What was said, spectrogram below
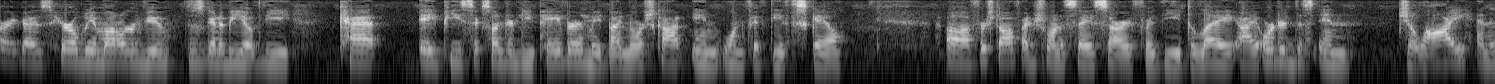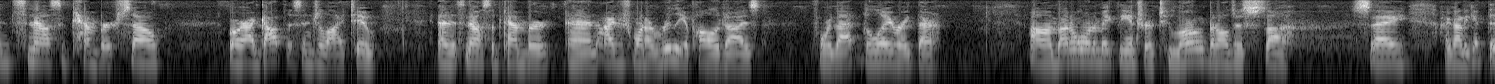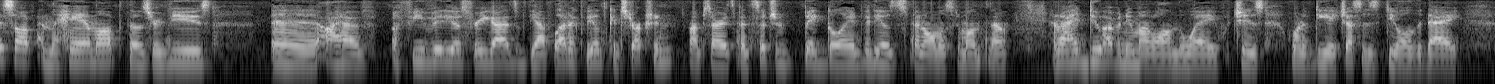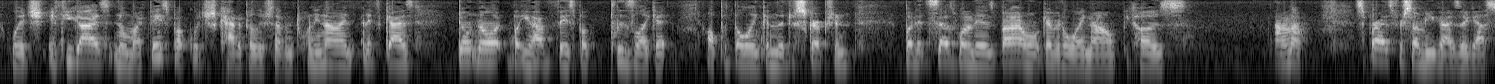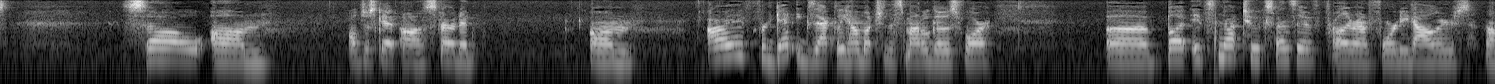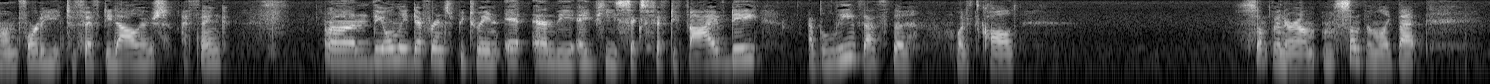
Alright guys, here will be a model review. This is going to be of the CAT AP600D paver made by Norscot in 150th scale. Uh, first off, I just want to say sorry for the delay. I ordered this in July and it's now September, so, or I got this in July too, and it's now September, and I just want to really apologize for that delay right there. Um, I don't want to make the intro too long, but I'll just uh, say I got to get this up and the Hamm up, those reviews. And I have a few videos for you guys of the athletic field construction. I'm sorry it's been such a big delay in videos. It's been almost a month now. And I do have a new model on the way, which is one of DHS's deal of the day. Which, if you guys know my Facebook, which is Caterpillar729, and if you guys don't know it but you have Facebook, please like it. I'll put the link in the description. But it says what it is, but I won't give it away now because, I don't know. Surprise for some of you guys, I guess. So, um, I'll just get uh, started. Um, I forget exactly how much this model goes for, uh, but it's not too expensive, probably around $40, um, 40 to $50, I think. And the only difference between it and the AP655D, I believe that's the what it's called, something around, something like that.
